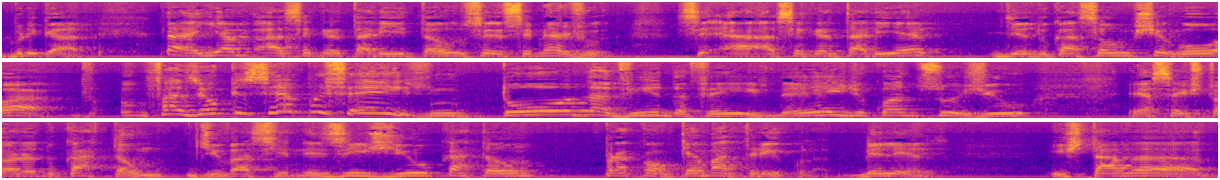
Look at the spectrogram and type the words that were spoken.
Obrigado. Tá, e a, a, Secretaria, então, você me ajuda. A Secretaria de Educação chegou a fazer o que sempre fez, em toda a vida fez, desde quando surgiu essa história do cartão de vacina. Exigiu o cartão para qualquer matrícula. Beleza estava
